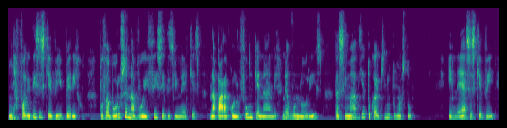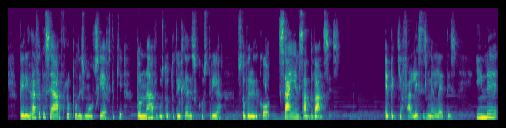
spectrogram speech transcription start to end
μια φορητή συσκευή υπερήχου που θα μπορούσε να βοηθήσει τις γυναίκες να παρακολουθούν και να ανοιχνεύουν νωρίς τα σημάδια του καρκίνου του μαστού. Η νέα συσκευή περιγράφεται σε άρθρο που δημοσιεύτηκε τον Αύγουστο του 2023 στο περιοδικό Science Advances. Επικεφαλής της μελέτης είναι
